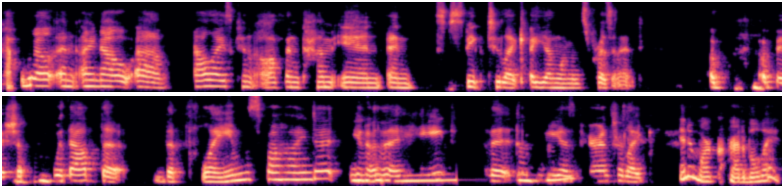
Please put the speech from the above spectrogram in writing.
yeah. well and i know um, allies can often come in and speak to like a young woman's president, a, a bishop, without the the flames behind it. You know, the heat that mm-hmm. we as parents are like in a more credible way.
